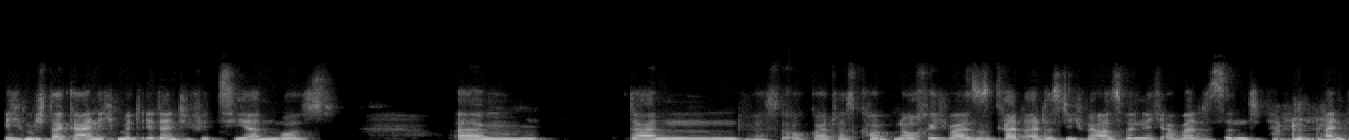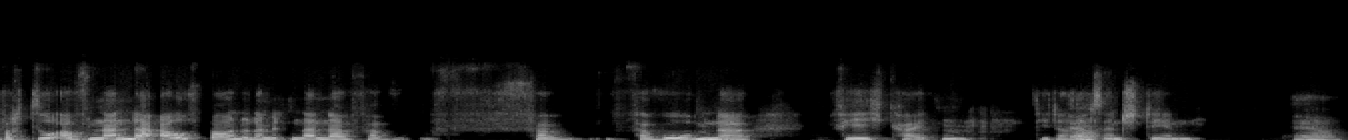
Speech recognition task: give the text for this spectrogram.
ich mich da gar nicht mit identifizieren muss. Ähm, dann, was, oh Gott, was kommt noch? Ich weiß es gerade alles nicht mehr auswendig, aber das sind einfach so aufeinander aufbauen oder miteinander ver, ver, verwobene Fähigkeiten, die daraus ja. entstehen. Ja,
